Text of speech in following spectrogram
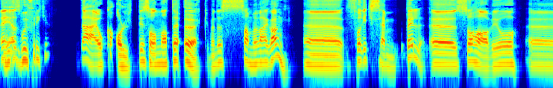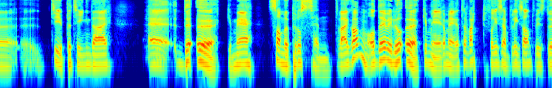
Nei, altså, Hvorfor ikke? det er jo ikke alltid sånn at det øker med det samme hver gang. Eh, for eksempel eh, så har vi jo eh, type ting der det øker med samme prosent hver gang, og det vil jo øke mer og mer etter hvert. For eksempel? Hvis, du,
